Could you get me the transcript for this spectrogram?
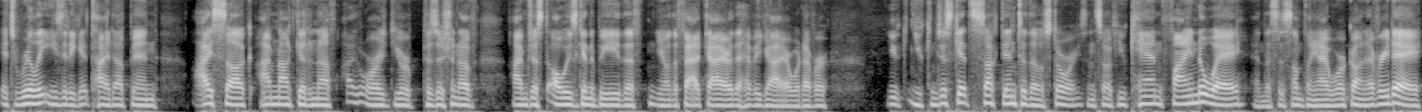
it's really easy to get tied up in I suck, I'm not good enough, or your position of I'm just always going to be the you know the fat guy or the heavy guy or whatever. You you can just get sucked into those stories. And so if you can find a way, and this is something I work on every day,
